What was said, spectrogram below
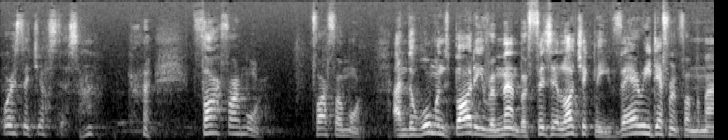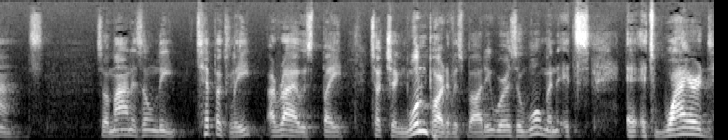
Where's the justice, huh? far, far more. Far, far more. And the woman's body, remember, physiologically, very different from a man's. So a man is only typically aroused by touching one part of his body, whereas a woman, it's, it's wired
